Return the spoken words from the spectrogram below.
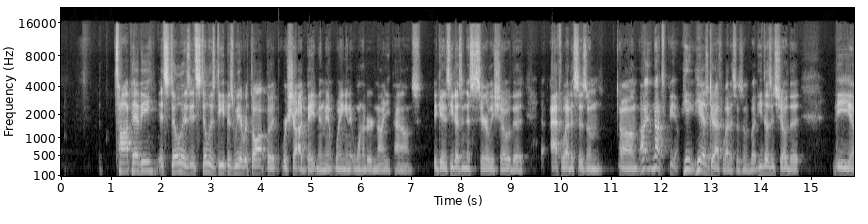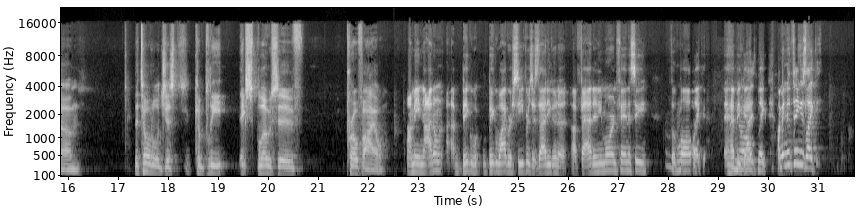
top heavy. It still is. It's still as deep as we ever thought, but Rashad Bateman meant weighing in at 190 pounds because he doesn't necessarily show the athleticism. Um, not you know, he he has good athleticism, but he doesn't show the the um, the total just complete explosive profile. I mean, I don't big big wide receivers. Is that even a, a fad anymore in fantasy football? Mm-hmm. Like heavy no. guys. Like I mean, the thing is, like,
